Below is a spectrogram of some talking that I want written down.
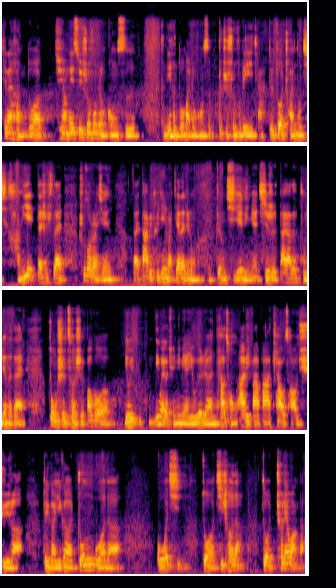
现在很多，就像类似于顺丰这种公司，肯定很多嘛，这种公司不止顺丰这一家，就做传统企行业，但是是在数字转型、在大力推进软件的这种这种企业里面，其实大家都逐渐的在重视测试。包括有另外一个群里面有一个人，他从阿里巴巴跳槽去了这个一个中国的国企做汽车的。做车联网的，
